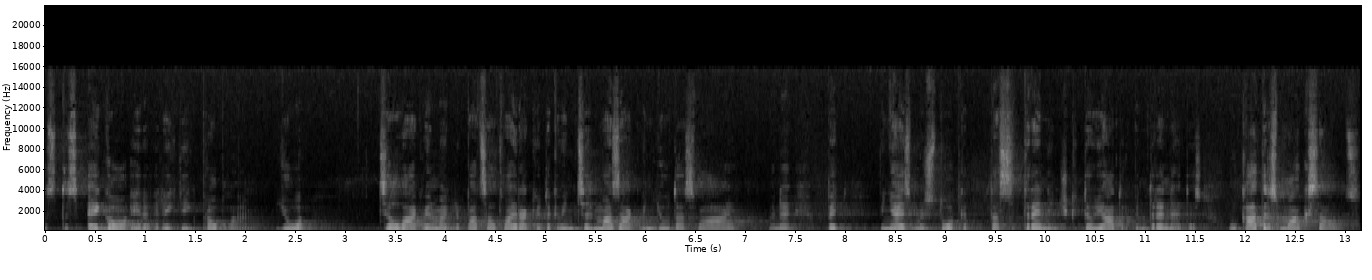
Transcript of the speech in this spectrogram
tas, tas ego ir rīktīgi problēma. Jo cilvēki vienmēr grib pacelt vairāk, jo tā, viņi ceļ mazāk, viņi jūtas vāji. Bet Viņi aizmirst to, ka tas ir treniņš, ka tev jāturpina trenēties. Un katrs maksāts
